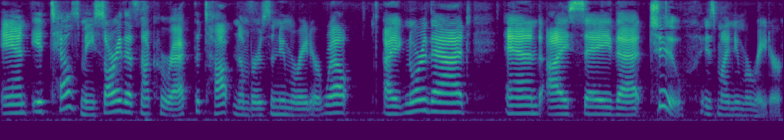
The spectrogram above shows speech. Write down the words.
and it tells me, sorry that's not correct, the top number is the numerator. Well, I ignore that and I say that 2 is my numerator.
